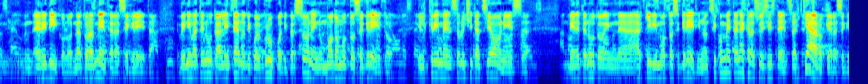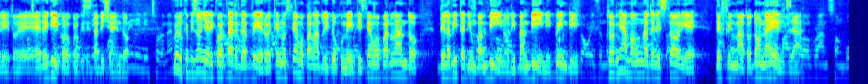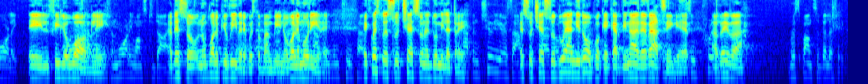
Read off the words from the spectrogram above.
è ridicolo, naturalmente era segreta, veniva tenuta all'interno di quel gruppo di persone in un modo molto segreto, il crimen sollicitationis viene tenuto in eh, archivi molto segreti, non si commenta neanche la sua esistenza, è chiaro che era segreto, è, è ridicolo quello che si sta dicendo. Quello che bisogna ricordare davvero è che non stiamo parlando di documenti, stiamo parlando della vita di un bambino, di bambini, quindi torniamo a una delle storie del filmato, donna Elsa e il figlio Worley. Adesso non vuole più vivere questo bambino, vuole morire. E questo è successo nel 2003. È successo due anni dopo che il cardinale Ratzinger aveva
